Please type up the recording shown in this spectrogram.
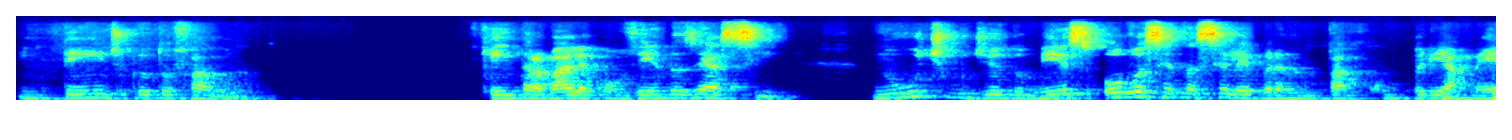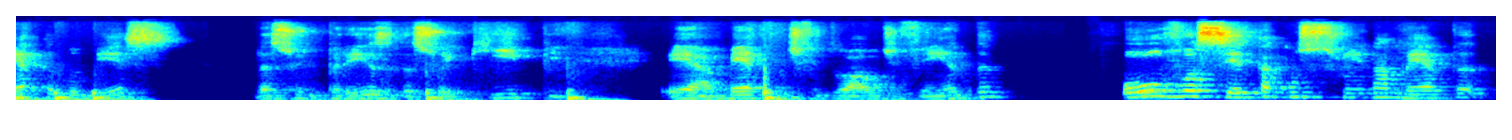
entende o que eu estou falando. Quem trabalha com vendas é assim: no último dia do mês, ou você está celebrando para cumprir a meta do mês, da sua empresa, da sua equipe, é a meta individual de venda, ou você está construindo a meta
